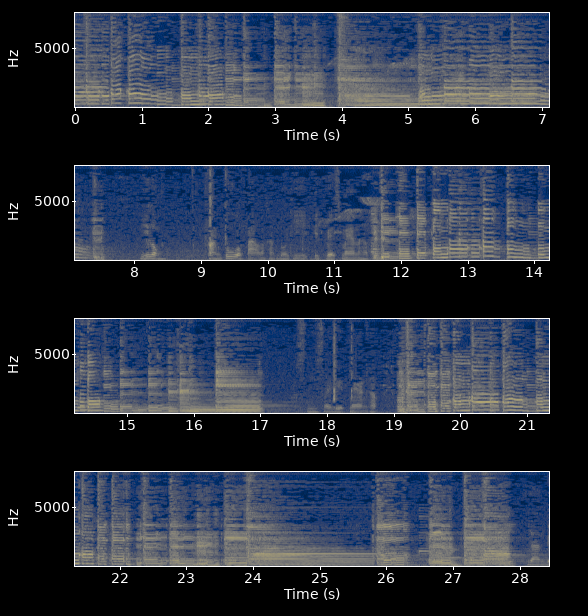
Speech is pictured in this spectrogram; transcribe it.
ม เปล่านะครับ โดยที่ปิดเบสแมนนะครับนี่ใส่เบสแมนครับย่านเบ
